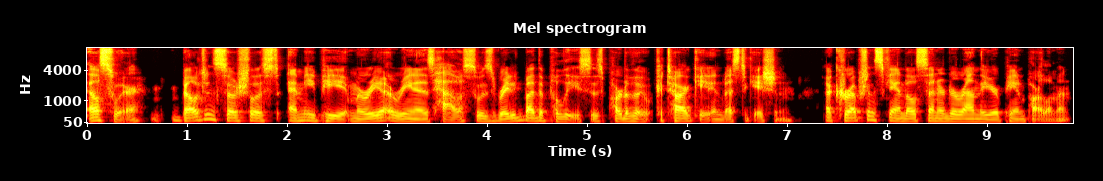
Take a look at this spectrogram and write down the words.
Elsewhere, Belgian socialist MEP Maria Arena's house was raided by the police as part of the Qatargate investigation, a corruption scandal centered around the European Parliament.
